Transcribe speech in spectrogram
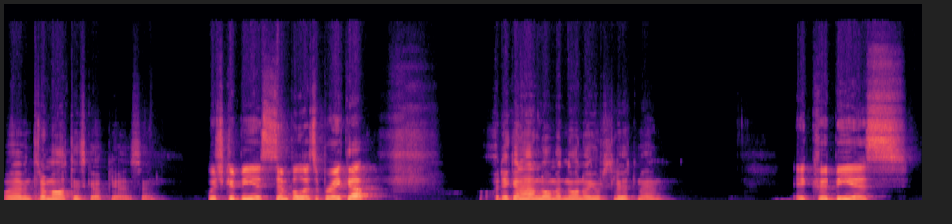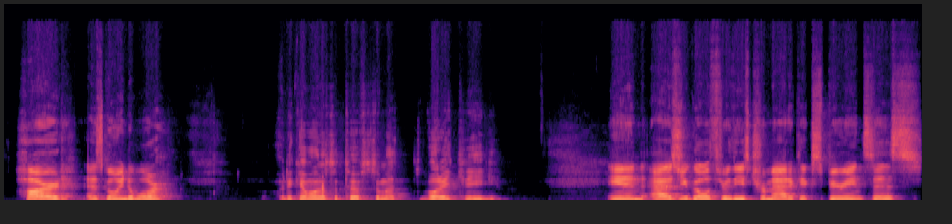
Och även traumatiska upplevelser. which could be as simple as a breakup. Och det kan handla om att någon har gjort slut med en. It could be as hard as going to war. Och det kan vara så tufft som att vara i krig. And as you go through these traumatic experiences,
